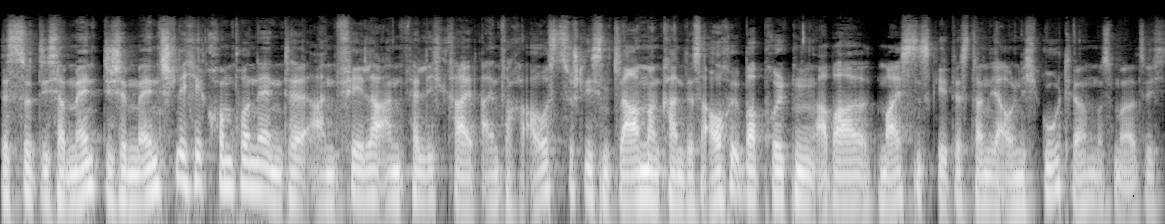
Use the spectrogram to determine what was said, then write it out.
das so dieser diese menschliche Komponente an Fehleranfälligkeit einfach auszuschließen. Klar, man kann das auch überbrücken, aber meistens geht es dann ja auch nicht gut. Ja, muss man also ich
